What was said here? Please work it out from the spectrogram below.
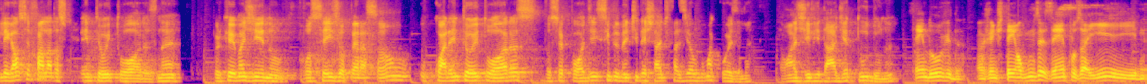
E legal você falar das 48 horas, né? Porque eu imagino, vocês em operação, o 48 horas você pode simplesmente deixar de fazer alguma coisa, né? Então, agilidade é tudo, né? Sem dúvida. A gente tem alguns exemplos aí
